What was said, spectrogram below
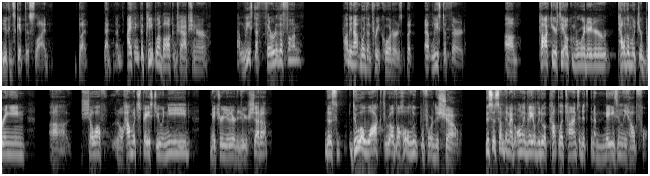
you can skip this slide. But that, I think the people in ball contraption are at least a third of the fun. Probably not more than three quarters, but at least a third. Um, talk to your CEO coordinator, tell them what you're bringing, uh, show off you know, how much space do you need, make sure you're there to do your setup. This, do a walkthrough of the whole loop before the show. This is something I've only been able to do a couple of times, and it's been amazingly helpful.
